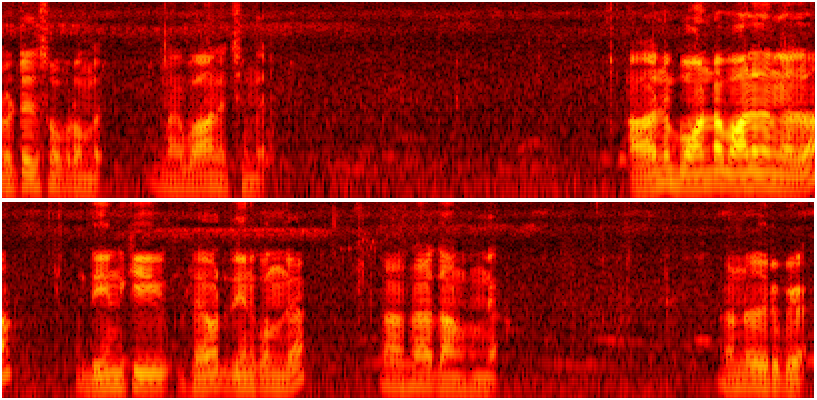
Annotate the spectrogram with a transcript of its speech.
రొట్టె సూపర్ ఉంది. నాకు బాగా నచ్చింది. అవన్నీ బాగుంటా బాగాలేదని కదా దీనికి ఫ్లేవర్ దీనికి ఉంది. దాని ఫ్లేవర్ దానికి ఉంది. రెండు ఎదిరిపోయాయి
